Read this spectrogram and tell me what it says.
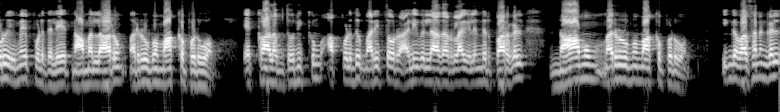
ஒரு இமைப்பொழுதிலே நாம் எல்லாரும் மறுரூபமாக்கப்படுவோம். எக்காலம் துணிக்கும் அப்பொழுது மறித்தோர் அழிவில்லாதவர்களாக எழுந்திருப்பார்கள். நாமும் மறுரூபமாக்கப்படுவோம். இங்கே வசனங்கள்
